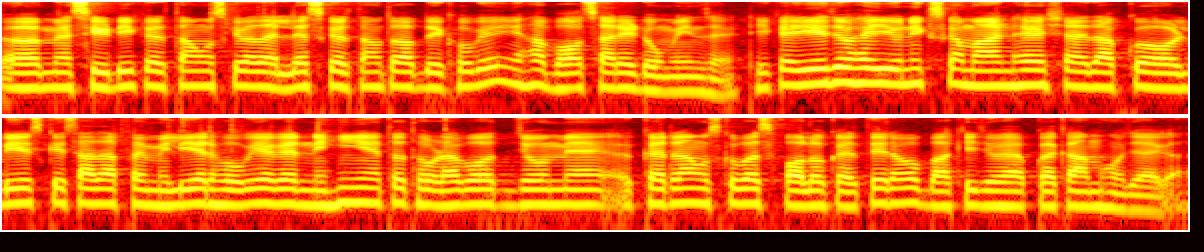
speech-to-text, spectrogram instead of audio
मैं सी डी करता हूँ, उसके बाद एलएस करता हूँ तो आप देखोगे यहाँ बहुत सारे डोमेन्स हैं, ठीक है? ये जो है यूनिक्स कमांड है, शायद आपको ऑडियस के साथ आप फेमिलियर हो गए अगर नहीं है तो थोड़ा बहुत जो मैं कर रहा हूँ, उसको बस फॉलो करते रहो, बाकी जो है आपका काम हो जाएगा।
